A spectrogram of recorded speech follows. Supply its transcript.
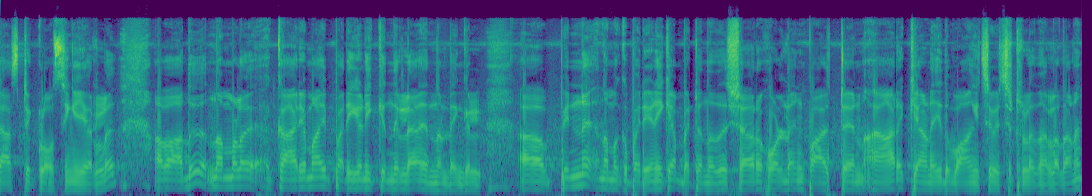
ലാസ്റ്റ് ക്ലോസിംഗ് ഇയറിൽ അപ്പോൾ അത് നമ്മൾ കാര്യമായി പരിഗണിക്കുന്നില്ല എന്നുണ്ടെങ്കിൽ പിന്നെ നമുക്ക് പരിഗണിക്കാൻ പറ്റുന്നത് ഷെയർ ഹോൾഡിംഗ് പാറ്റേൺ ആരൊക്കെയാണ് ഇത് വാങ്ങിച്ചു വെച്ചിട്ടുള്ളത് എന്നുള്ളതാണ്.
